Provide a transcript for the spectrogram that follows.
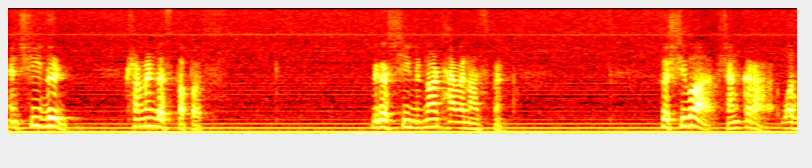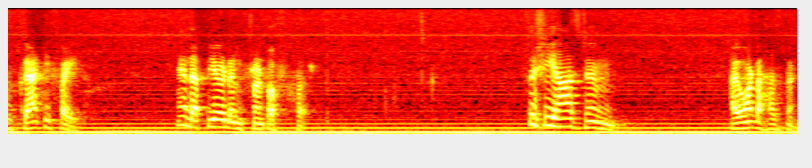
And she did tremendous tapas because she did not have an husband. So Shiva, Shankara, was gratified and appeared in front of her. So she asked him, I want a husband.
